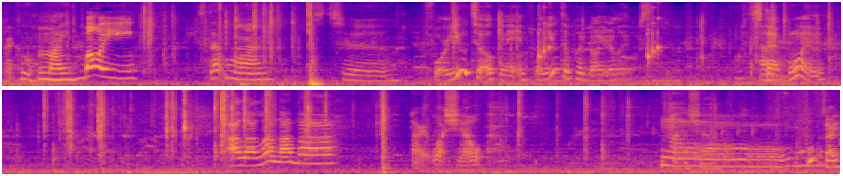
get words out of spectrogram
All right, come on. My boy. Step one is to For you to open it and for you to put it on your lips. Step one. Ah la la la la. All right, wash out. No. Oops, sorry.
